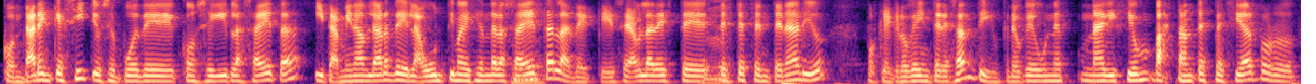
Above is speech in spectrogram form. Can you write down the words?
contar en qué sitio se puede conseguir la saeta y también hablar de la última edición de la Sí. saeta, la de que se habla de este, de este centenario, porque creo que es interesante y creo que es una, una edición bastante especial por,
